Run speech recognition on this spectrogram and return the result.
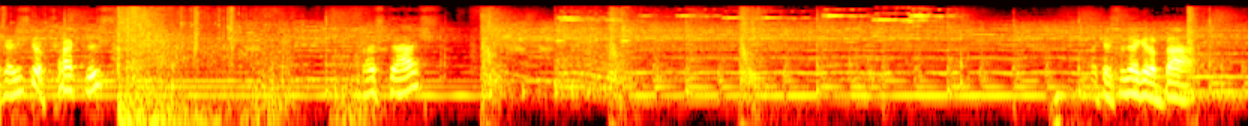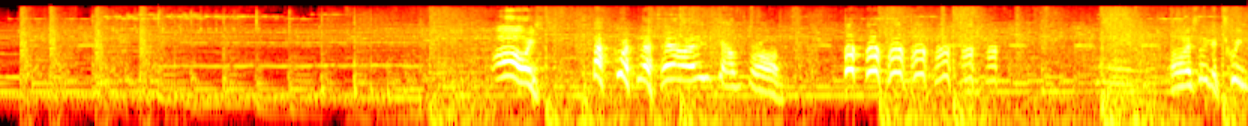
Okay, just gotta practice. Dash dash. Okay, so now I get a bat. Oh, he's where the hell he come from? oh, it's like a twin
